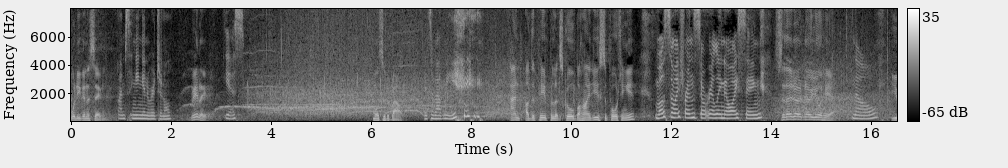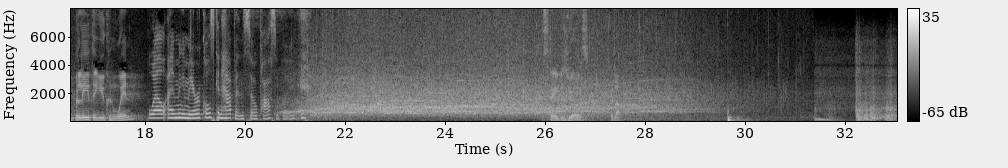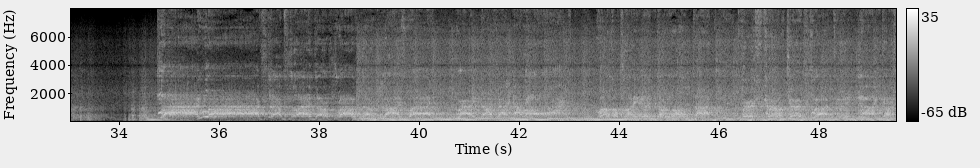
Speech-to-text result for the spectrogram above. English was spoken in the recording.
What are you going to sing? I'm singing an original. Really? Yes. What's it about? It's about me. And are the people at school behind you supporting you? Most of my friends don't really know I sing. So they don't know you're here? No. You believe that you can win? Well, I mean, miracles can happen, so possibly. Stage is yours. Good luck. Yes, I done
